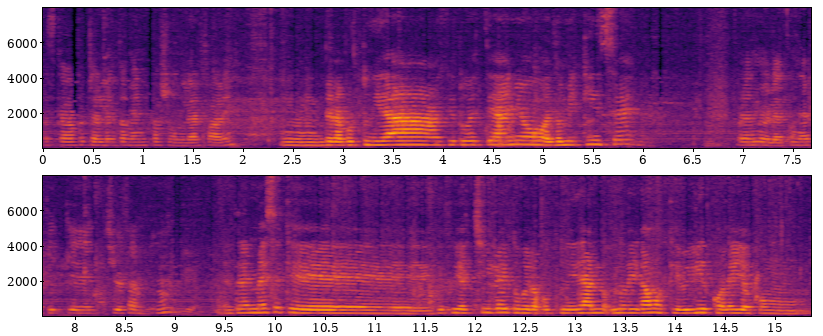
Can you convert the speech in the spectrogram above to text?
Jeg skal fortelle litt om min personlige erfaring. mm, de la oportunidad que tuve este año, el 2015, For den muligheten jeg fikk i 2015. en tres meses que, que fui a Chile y tuve la oportunidad, no, no digamos que vivir con ellos, con,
